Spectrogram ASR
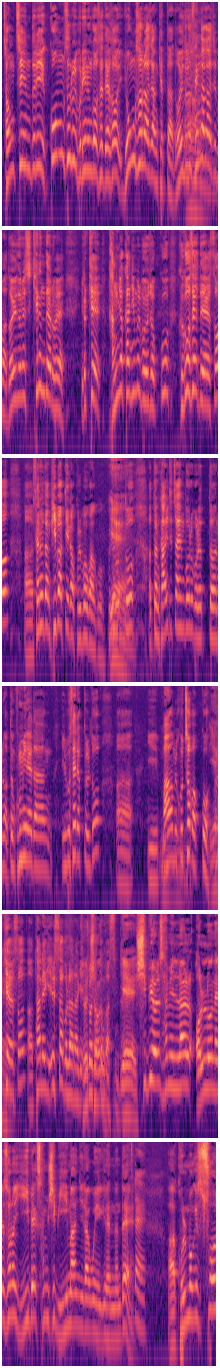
정치인들이 꼼수를 부리는 것에 대해서 용서를 하지 않겠다. 너희들은 아. 생각하지 마. 너희들은 시키는 대로 해. 이렇게 강력한 힘을 보여줬고 그것에 대해서 어, 새누리당 비박계가 굴복하고 그리고 예. 또 어떤 가을지자 행보를 벌였던 어떤 국민의당 일부 세력들도 어, 이 마음을 고쳐먹고 예. 그렇게 해서 어, 탄핵이 일사불란하게 이루어졌던 것 같습니다. 예, 12월 3일 날 언론에서는 232만이라고 얘기를 했는데 네. 아, 골목에서 수어,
